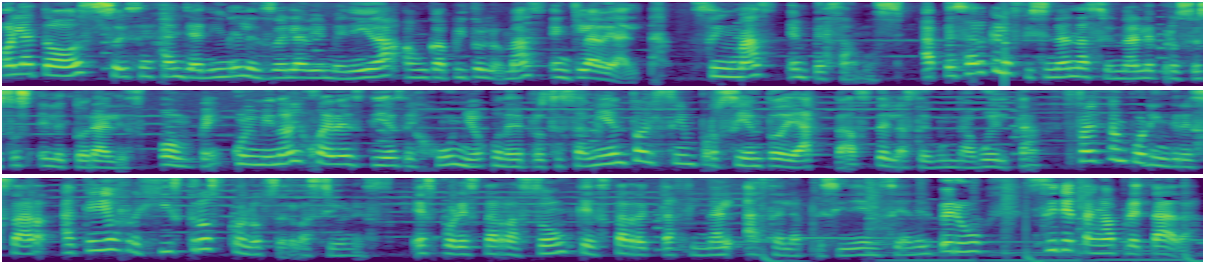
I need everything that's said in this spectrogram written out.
Hola a todos, soy Senjan Yanine y les doy la bienvenida a un capítulo más en clave alta. Sin más, empezamos. A pesar que la Oficina Nacional de Procesos Electorales, OMPE, culminó el jueves 10 de junio con el procesamiento al 100% de actas de la segunda vuelta, faltan por ingresar aquellos registros con observaciones. Es por esta razón que esta recta final hacia la presidencia en el Perú sigue tan apretada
